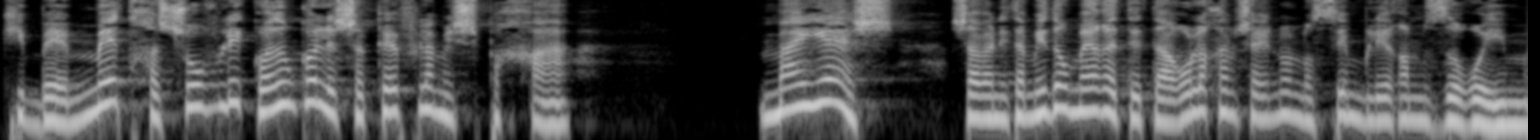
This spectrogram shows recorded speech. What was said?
כי באמת חשוב לי קודם כל לשקף למשפחה מה יש. עכשיו, אני תמיד אומרת, תתארו לכם שהיינו נוסעים בלי רמזורים.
